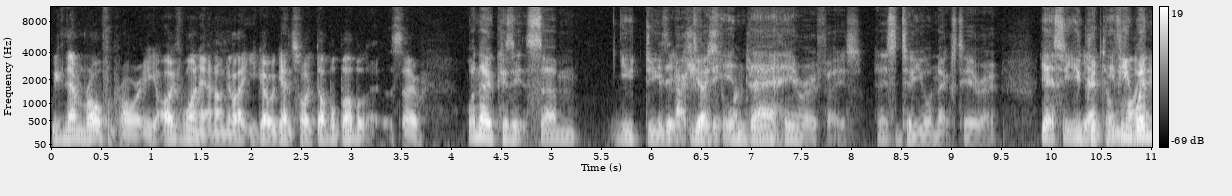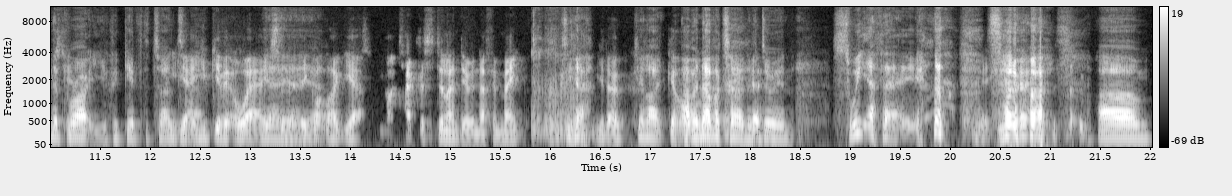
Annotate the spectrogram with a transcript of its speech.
We've then rolled for priority. I've won it, and I'm going to let you go again. So I double bubble it. So Well, no, because it's um, you do Is it activate it in their turn? hero phase, and it's until your next hero. Yeah, so you Yeah, could, if you win the next hero. priority, you could give the turn. To yeah, you give it away. Yeah, so yeah, they yeah. got like, yeah, like Tetris still ain't doing nothing, mate. Yeah. you know. You like Get have another turn of doing sweet fa. so, Yeah, um,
